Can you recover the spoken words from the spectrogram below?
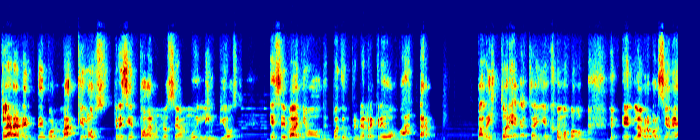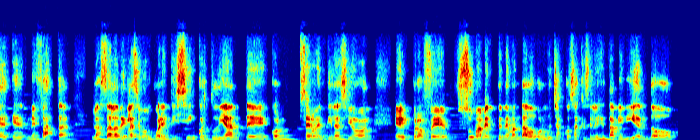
claramente por más que los 300 alumnos sean muy limpios, ese baño después de un primer recreo va a estar para la historia, ¿cachai? Es como, eh, la proporción es, nefasta. La sala de clase con 45 estudiantes, con cero ventilación, el profe sumamente demandado por muchas cosas que se les está pidiendo,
